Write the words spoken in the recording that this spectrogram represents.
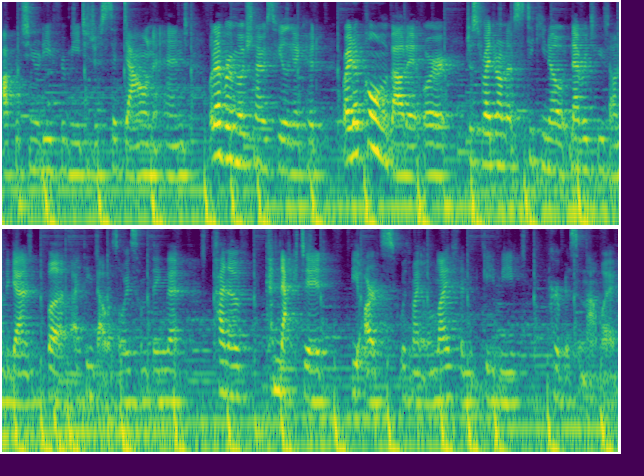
opportunity for me to just sit down and whatever emotion I was feeling, I could write a poem about it or just write it on a sticky note, never to be found again. But I think that was always something that kind of connected the arts with my own life and gave me purpose in that way.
